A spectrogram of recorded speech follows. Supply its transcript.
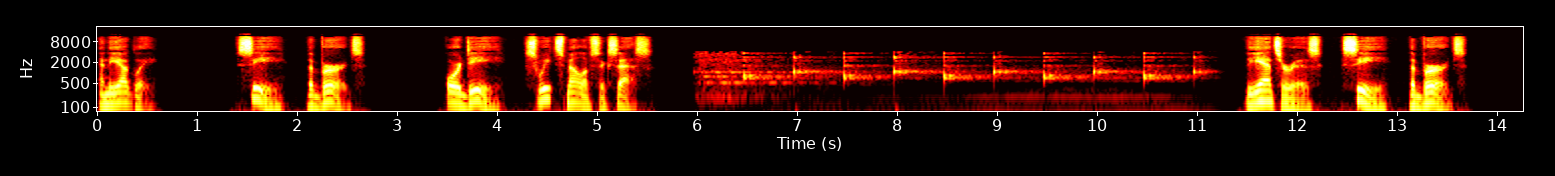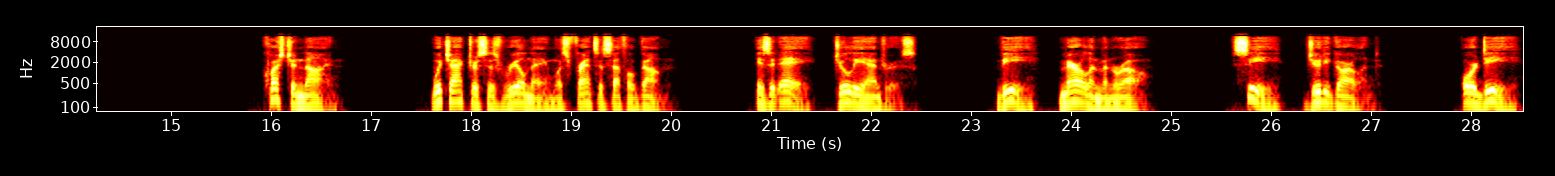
and the Ugly? C. The Birds? Or D. Sweet Smell of Success? The answer is C. The Birds. Question 9. Which actress's real name was Frances Ethel Gumm? Is it A. Julie Andrews? B. Marilyn Monroe? C. Judy Garland? Or D.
